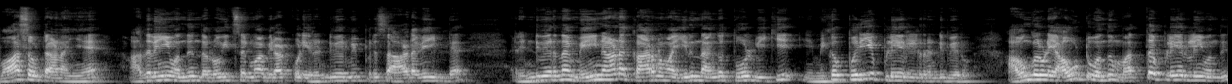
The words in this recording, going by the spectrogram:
வாஸ் அவுட் ஆனாங்க. அதுலேயும் வந்து இந்த ரோஹித் சர்மா விராட் கோலி ரெண்டு பேருமே பெருசாக ஆடவே இல்லை. ரெண்டு பேரும் தான் மெயினான காரணமாக இருந்தாங்க தோல்விக்கு மிகப்பெரிய பிளேயர்கள் ரெண்டு பேரும். அவங்களுடைய அவுட்டு வந்து மற்ற பிளேயர்களையும் வந்து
